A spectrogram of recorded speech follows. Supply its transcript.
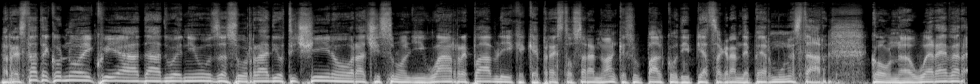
Restate con noi qui ad da 2 News su Radio Ticino. Ora ci sono gli One Republic che presto saranno anche sul palco di Piazza Grande per Moonestar con Wherever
